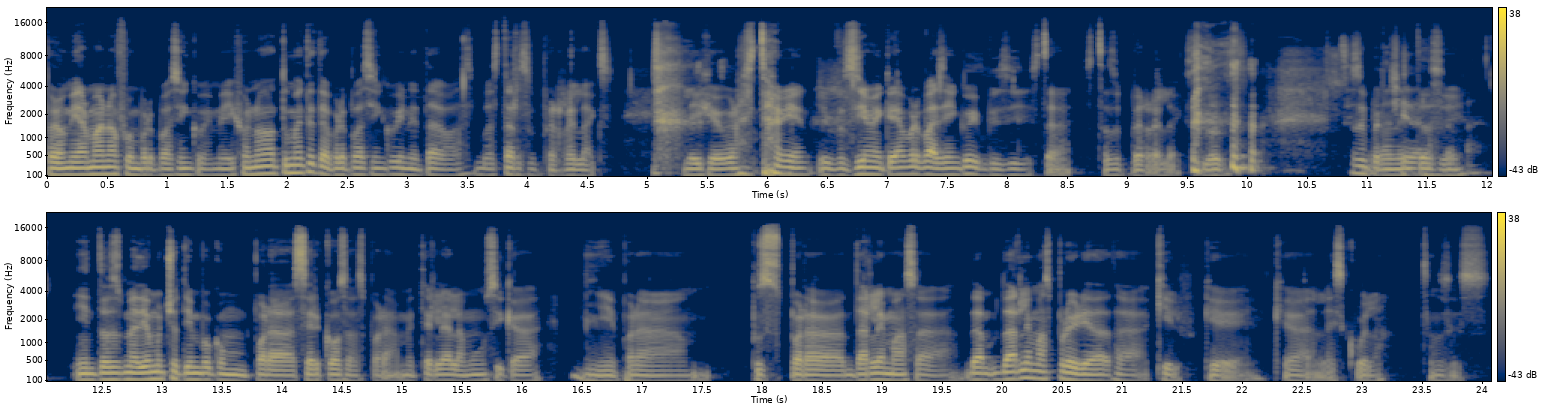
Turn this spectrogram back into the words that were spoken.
Pero mi hermana fue en prepa 5 y me dijo, no, tú métete a prepa 5 y neta va a estar súper relax. Le dije, bueno, está bien. Y pues sí, me quedé en prepa 5 y pues sí, está súper relax. está súper chido. Y entonces me dio mucho tiempo como para hacer cosas, para meterle a la música y para pues para darle más a darle más prioridad a Kilf que, que a la escuela. Entonces,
